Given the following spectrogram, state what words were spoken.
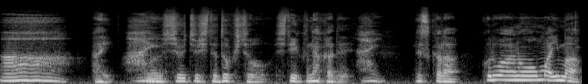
ああ。はい。はい、集中して読書をしていく中で。はい。ですから、これはあの、まあ今、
